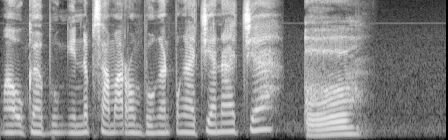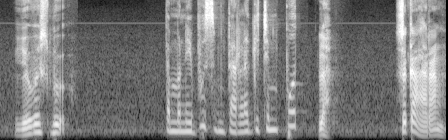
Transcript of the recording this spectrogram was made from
Mau gabung nginep sama rombongan pengajian aja. Oh, ya wes bu. Temen ibu sebentar lagi jemput. Sekarang,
